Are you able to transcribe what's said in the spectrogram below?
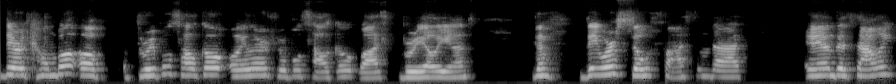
their combo of triple salchow, Euler triple salchow was brilliant. The, they were so fast on that. And the timing,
